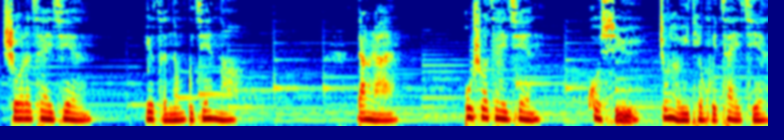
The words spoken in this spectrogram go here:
说了再见，又怎能不见呢？当然，不说再见，或许终有一天会再见。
